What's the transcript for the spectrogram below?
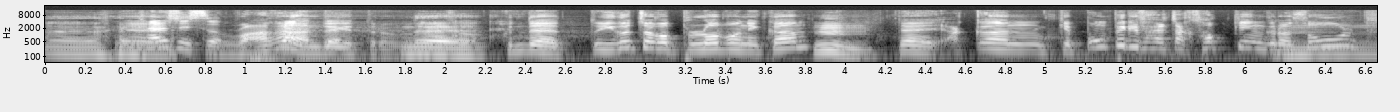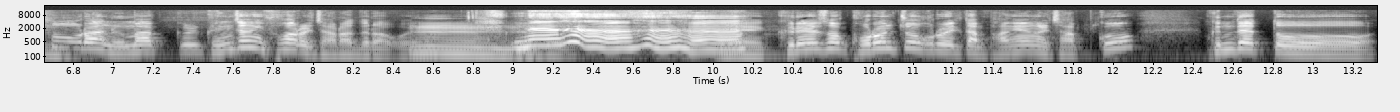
예, 잘할 수 있어. 락은 안 되겠더라고요. 네. 그래서 근데 또 이것저것 불러보니까 음. 네, 약간 이렇게 뽕필이 살짝 섞인 그런 음. 소울풀한 음악을 굉장히 소화를 잘하더라고요. 음. 나 네, 그래서 그런 쪽으로 일단 방향을 잡고 근데 또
